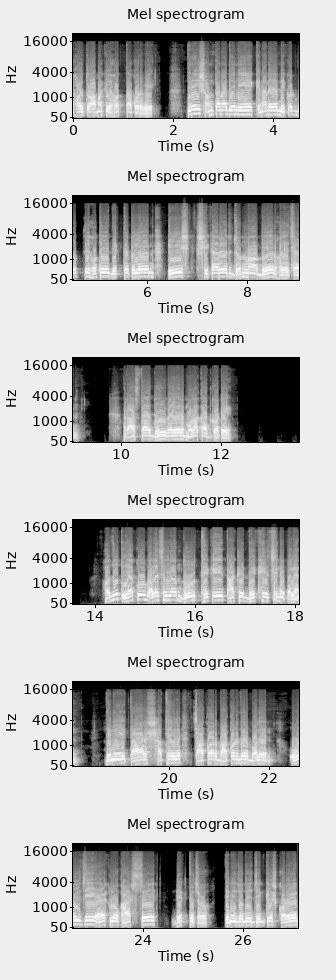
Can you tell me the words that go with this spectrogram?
হয়তো আমাকে হত্যা করবে। তিনি সন্তানাদি নিয়ে কেনানের নিকটবর্তী হতে দেখতে পেলেন ঈশ শিকারের জন্য বের হয়েছেন। রাস্তায় দুই ভাইয়ের মোলাকাত ঘটে। হজরত ইয়াকুব আলাইসাল্লাম দূর থেকে তাকে দেখে চিনে পেলেন। তিনি তার সাথের চাকর বাকরদের বলেন, ওই যে এক লোক আসছে, দেখতেছ। তিনি যদি জিজ্ঞেস করেন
